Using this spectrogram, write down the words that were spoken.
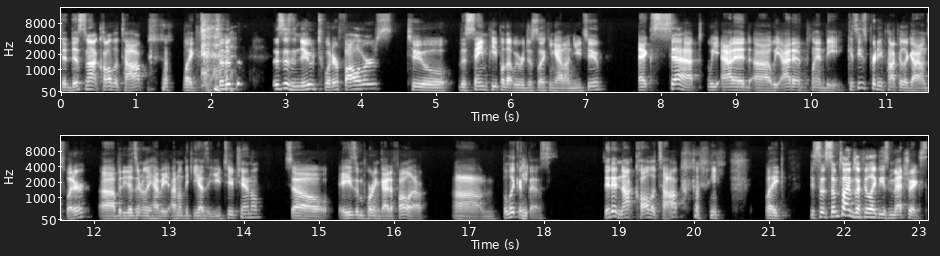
did this not call the top? like, so this, this is new Twitter followers to the same people that we were just looking at on YouTube except we added uh, we added Plan B because he's a pretty popular guy on Twitter, uh, but he doesn't really have a. I don't think he has a YouTube channel, so he's an important guy to follow. Um, but look at he, this. They did not call the top? I mean, like so sometimes I feel like these metrics,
